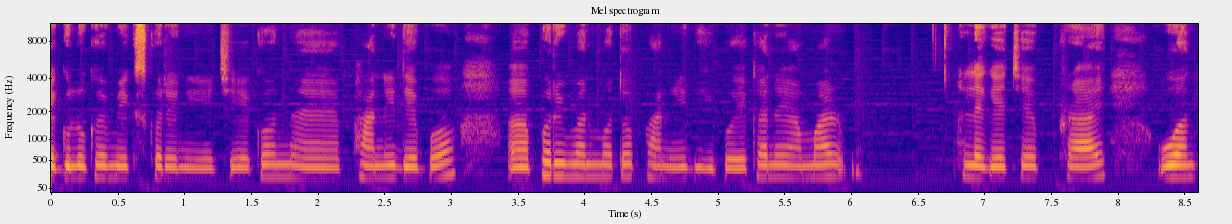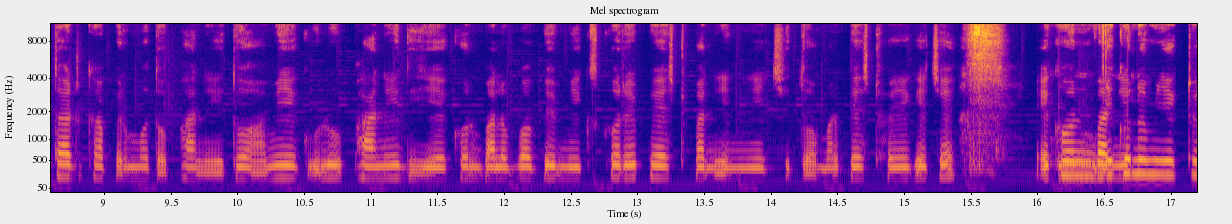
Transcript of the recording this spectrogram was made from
এগুলোকে মিক্স করে নিয়েছি। এখন পানি দেব পরিমাণ মতো পানি দিব। এখানে আমার লেগেছে প্রায় ওয়ান থার্ড কাপের মতো পানি। তো আমি এগুলো পানি দিয়ে এখন ভালোভাবে মিক্স করে পেস্ট বানিয়ে নিয়েছি। তো আমার পেস্ট হয়ে গেছে। এখন এখন আমি একটা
